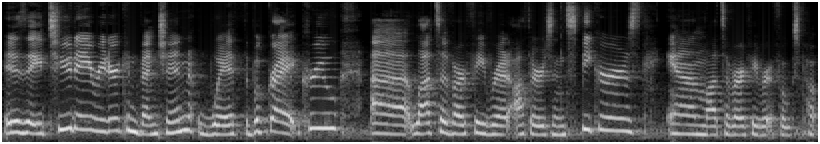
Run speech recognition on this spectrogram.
It is a two day reader convention with the Book Riot crew, uh, lots of our favorite authors and speakers, and lots of our favorite folks pu-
